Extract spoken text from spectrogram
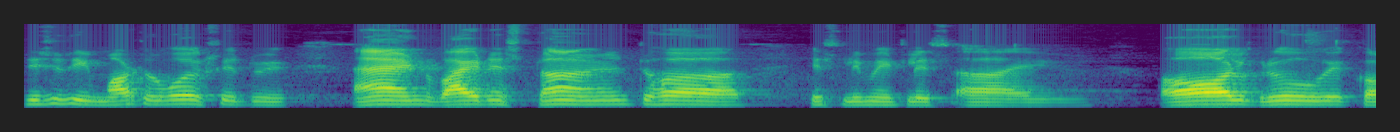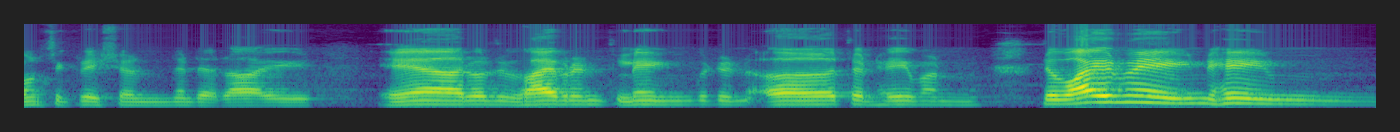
This is the immortal work she is. And wideness turned to her his limitless eye. All grew a consecration and a rite. Air was a vibrant link between earth and heaven. The wide winged hymn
